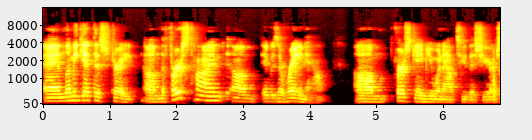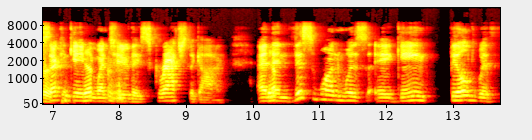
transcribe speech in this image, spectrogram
and let me get this straight. Um, the first time um, it was a rainout. Um, first game you went out to this year. Second game yep. you went to, they scratched the guy, and yep. then this one was a game filled with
